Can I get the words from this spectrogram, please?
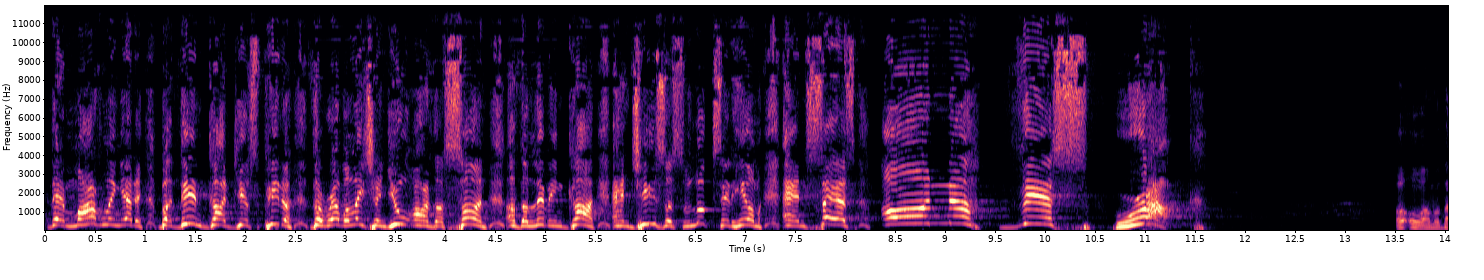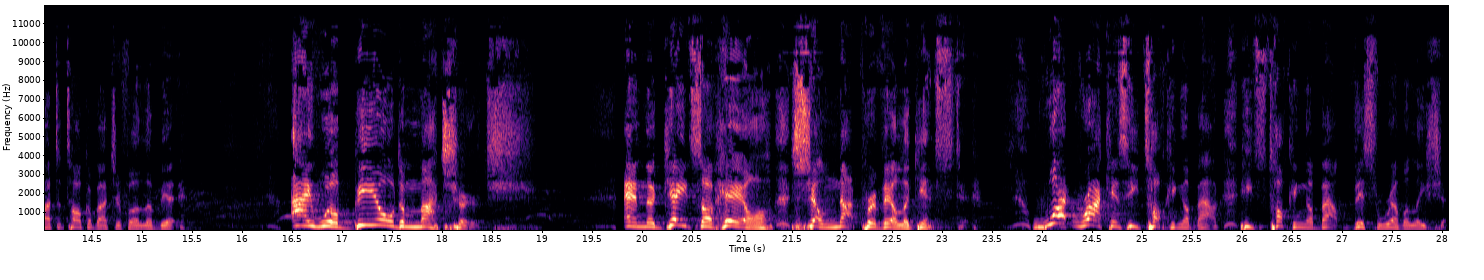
They're marveling at it. But then God gives Peter the revelation. You are the son of the living God. And Jesus looks at him and says, on this rock. Uh oh, I'm about to talk about you for a little bit. I will build my church and the gates of hell shall not prevail against it. What rock is he talking about? He's talking about this revelation,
